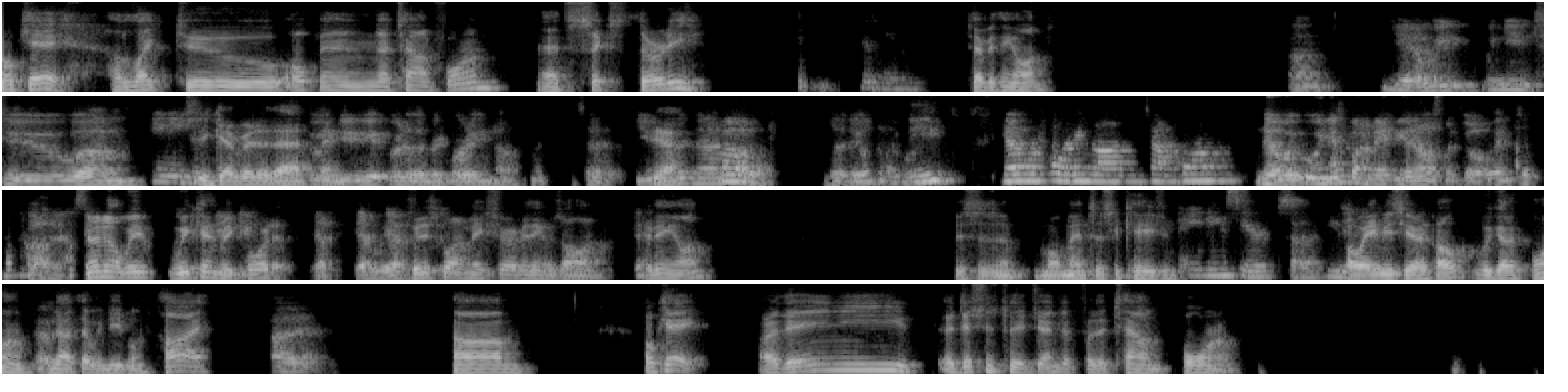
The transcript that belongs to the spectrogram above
Okay, I'd like to open the town forum at six thirty. Is everything on? Um, yeah, we, we need to, um, You need to, Get rid of that we thing. do get rid of the recording announcement. Is that you Yeah. doing that? Oh. Is that you? no recording on town forum? No, we, we just want to make the announcement go. away. Got it. No, no, we, we can record it. Yeah, yeah, we have. We just want to make sure everything was on. Everything on? This is a momentous occasion. Amy is here, so. you- Oh, Amy's here. Oh, we got a forum. Not that we need one. Hi. Uh, Um, okay, are there any additions to the agenda for the town forum?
